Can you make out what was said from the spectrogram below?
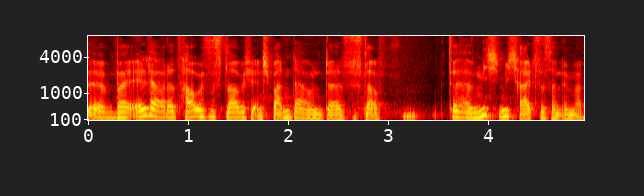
äh, bei Elder oder Tau ist es, glaube ich, entspannter und das ist, glaube also mich, mich reizt es dann immer.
